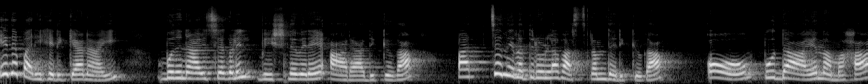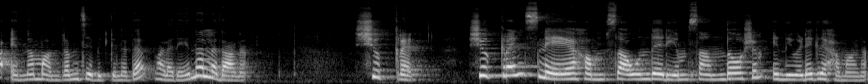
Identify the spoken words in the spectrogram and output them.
ഇത് പരിഹരിക്കാനായി ബുധനാഴ്ചകളിൽ വിഷ്ണുവിനെ ആരാധിക്കുക പച്ച നിറത്തിലുള്ള വസ്ത്രം ധരിക്കുക ഓം ബുധായ നമഹ എന്ന മന്ത്രം ജപിക്കുന്നത് വളരെ നല്ലതാണ്. ശുക്രൻ. ശുക്രൻ സ്നേഹം സൗന്ദര്യം സന്തോഷം എന്നിവയുടെ ഗ്രഹമാണ്.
